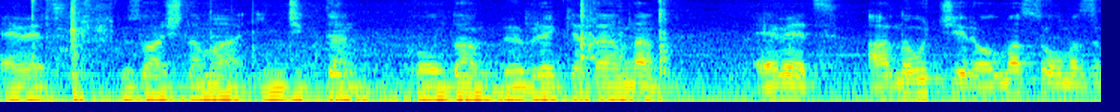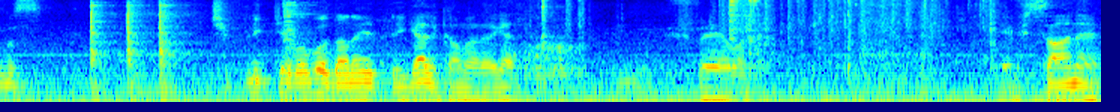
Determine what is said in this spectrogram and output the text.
Evet. Kuzu haşlama incikten, koldan, böbrek yatağından. Evet. Arnavut ciğeri olmazsa olmazımız. Çiftlik kebabı dana etli. Gel kamera gel. Şuraya bak. Efsane.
